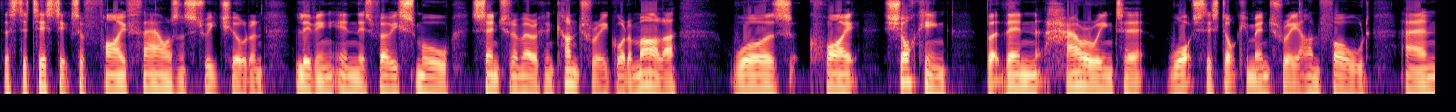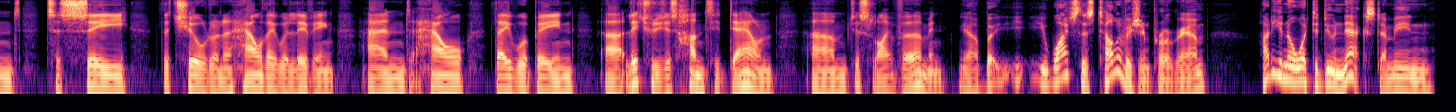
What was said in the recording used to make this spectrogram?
the statistics of 5,000 street children living in this very small Central American country, Guatemala, was quite shocking, but then harrowing to watch this documentary unfold and to see the children and how they were living and how they were being uh, literally just hunted down, um, just like vermin. Yeah, but you watch this television program. How do you know what to do next? I mean,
